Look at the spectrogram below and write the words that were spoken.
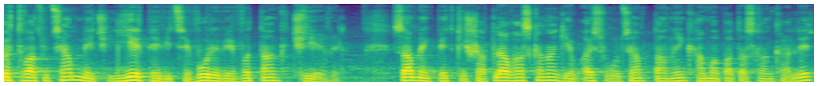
Կրթվածության մեջ երբևիցե որևէ վտանգ չի եղել։ Սա մենք պետք է շատ լավ հասկանանք եւ այս ուղղությամբ տանենք համապատասխան քայլեր,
